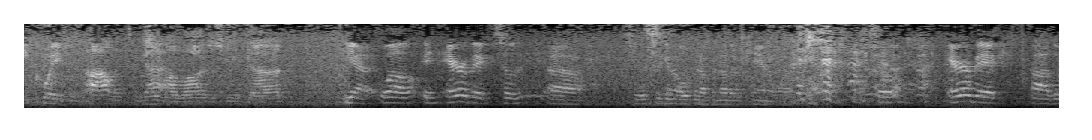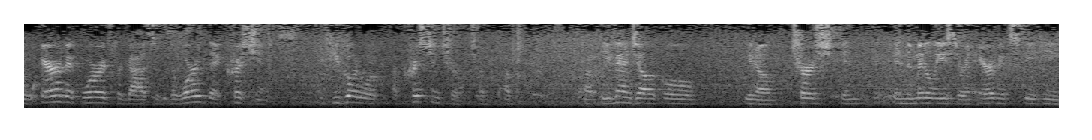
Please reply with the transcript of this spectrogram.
equate Allah to Doesn't God? Allah just mean God? yeah, well in Arabic, so uh, so this is going to open up another can of worms. so Arabic, uh, the Arabic word for God, so the word that Christians, if you go to a, a Christian church, a, a, a evangelical, you know, church in in the Middle East or an Arabic speaking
